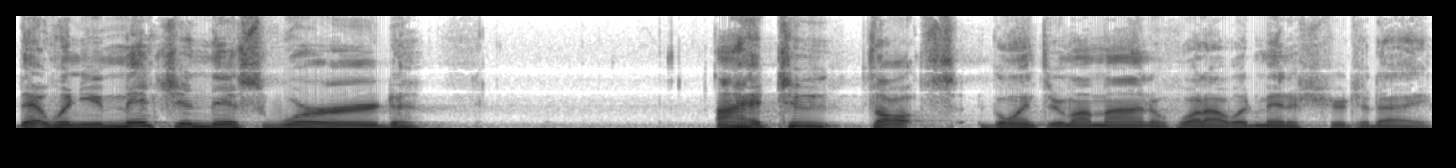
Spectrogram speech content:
That when you mention this word, I had two thoughts going through my mind of what I would minister today.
